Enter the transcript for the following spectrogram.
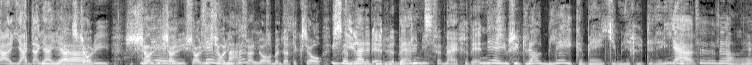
ja, ja, nou ja, ja, Ja. sorry. Sorry, Nee, sorry, sorry, sorry, mevrouw niet. Dolman, dat ik zo stil blij ben. dat u Dat bent u niet van mij gewend. Nee, u ziet wel bleek een beetje, meneer Guttering. Ja. Dat eh, wel, hè?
